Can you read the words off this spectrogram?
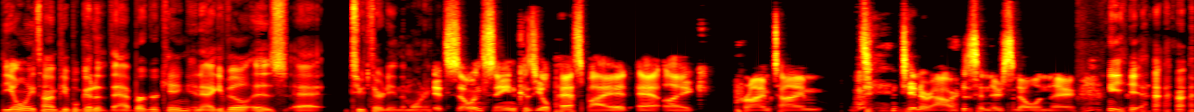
the only time people go to that Burger King in Aggieville is at two thirty in the morning. It's so insane because you'll pass by it at like prime time dinner hours and there's no one there. yeah.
